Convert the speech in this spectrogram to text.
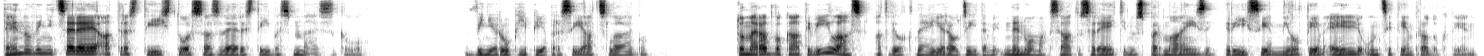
Te nu viņi cerēja atrast īsto sazvērestības mezglu. Viņi rupji pieprasīja atslēgu. Tomēr advokāti vīlās atvilknē ieraudzīdami nenomaksātus rēķinus par maizi, rīsiem, miltiem, eļļu un citiem produktiem.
